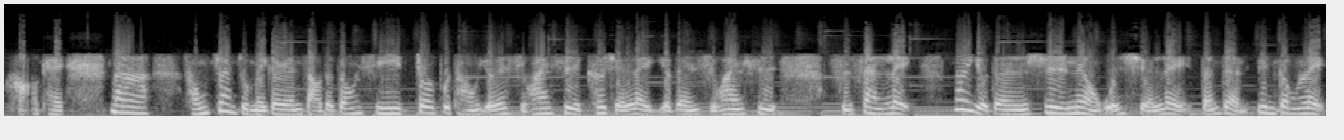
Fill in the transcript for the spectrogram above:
好，OK。那从传主每个人找的东西就不同，有的喜欢是科学类，有的人喜欢是慈善类，那有的人是那种文学类等等运动类。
